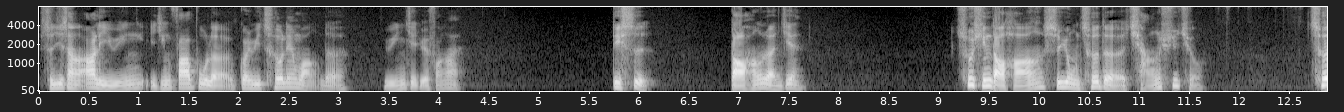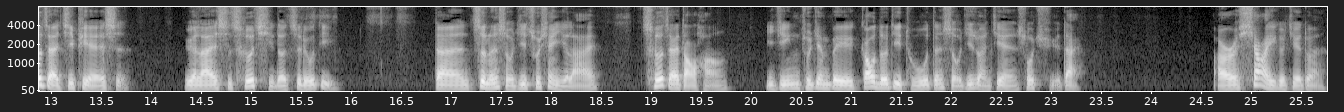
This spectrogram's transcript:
实际上，阿里云已经发布了关于车联网的云解决方案。第四，导航软件。出行导航是用车的强需求。车载 GPS 原来是车企的自留地，但智能手机出现以来，车载导航已经逐渐被高德地图等手机软件所取代。而下一个阶段，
